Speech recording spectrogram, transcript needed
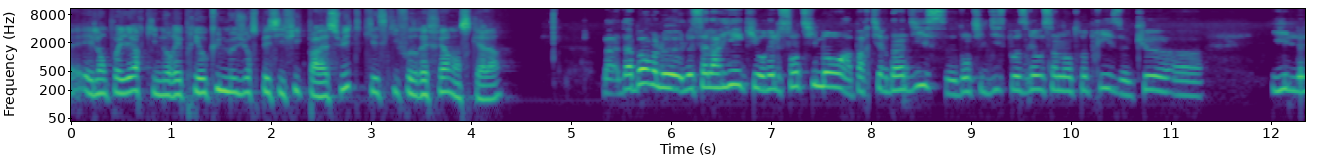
et l'employeur qui n'aurait pris aucune mesure spécifique par la suite, qu'est-ce qu'il faudrait faire dans ce cas-là? Bah, D'abord, le, le, salarié qui aurait le sentiment, à partir d'indices dont il disposerait au sein de l'entreprise, que il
